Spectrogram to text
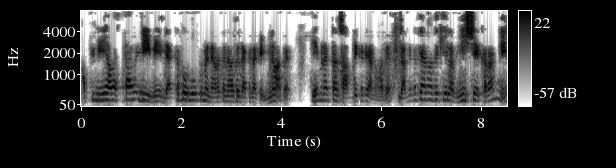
අපි මේ අවස්ථාවේදී මේ දැකපු රූපෙම නැවත නැවත දැක දැක ඉන්නවද? එහෙම නැත්නම් සබ්දයකට යනවද? ගණකට යනවද කියලා විනිශ්චය කරන්නේ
